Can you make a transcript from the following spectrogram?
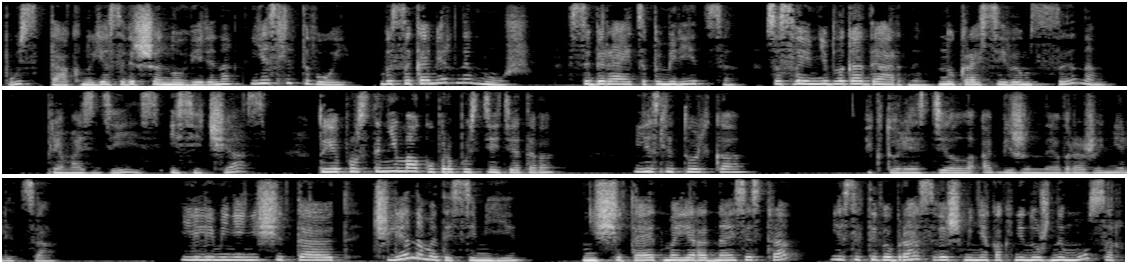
Пусть так, но я совершенно уверена, если твой высокомерный муж собирается помириться со своим неблагодарным, но красивым сыном прямо здесь и сейчас, то я просто не могу пропустить этого. Если только Виктория сделала обиженное выражение лица. «Или меня не считают членом этой семьи? Не считает моя родная сестра, если ты выбрасываешь меня как ненужный мусор?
